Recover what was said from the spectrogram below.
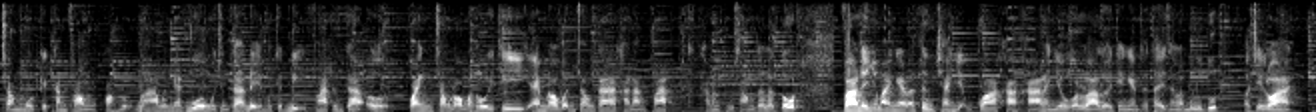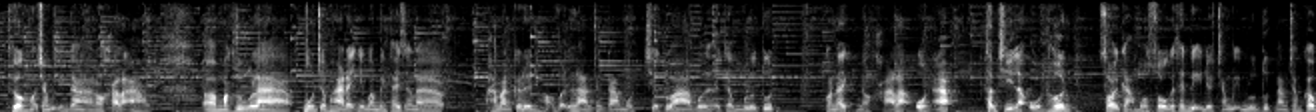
trong một cái căn phòng khoảng độ 30 mét vuông của chúng ta để một thiết bị phát của chúng ta ở quanh trong đó mà thôi thì em nó vẫn cho chúng ta khả năng phát, khả năng thu sóng rất là tốt. Và nếu như mà anh em đã từng trải nghiệm qua khá khá là nhiều con loa rồi thì anh em sẽ thấy rằng là Bluetooth ở trên loa ấy, thường họ trang bị chúng ta nó khá là ảo. À, mặc dù là 4.2 đấy nhưng mà mình thấy rằng là Harman Kardon họ vẫn làm cho chúng ta một chiếc loa với hệ thống Bluetooth Connect nó khá là ổn áp, thậm chí là ổn hơn so với cả một số cái thiết bị được trang bị Bluetooth 5.0.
